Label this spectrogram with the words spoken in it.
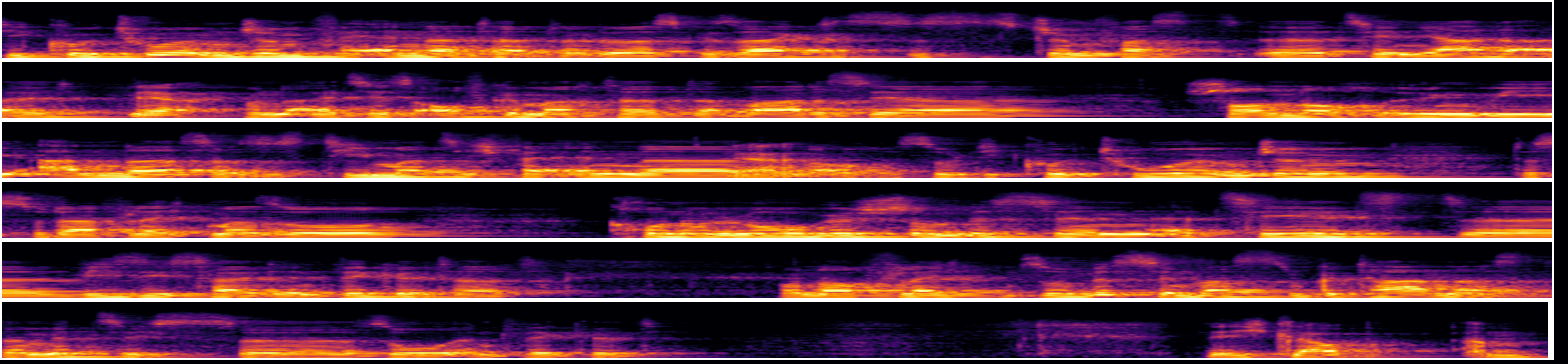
die Kultur im Gym verändert hat. Weil du hast gesagt, es ist das Gym fast äh, zehn Jahre alt. Ja. Und als ihr es aufgemacht habt, da war das ja schon noch irgendwie anders. Also das Team hat sich verändert Ja. und auch so die Kultur im Gym, dass du da vielleicht mal so chronologisch so ein bisschen erzählst, äh, wie sich es halt entwickelt hat. Und auch vielleicht so ein bisschen, was du getan hast, damit sich äh, so entwickelt. Ich glaube, am,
